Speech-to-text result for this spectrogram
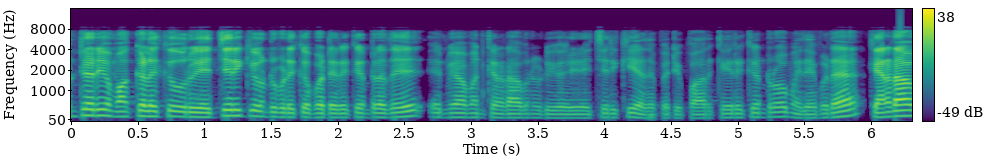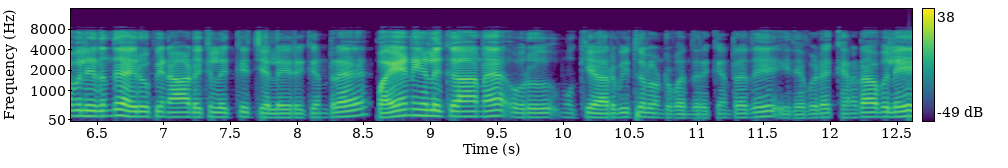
ஒன்றாரியோ மக்களுக்கு ஒரு எச்சரிக்கை ஒன்று விடுக்கப்பட்டிருக்கின்றது. என்வியாமன் கனடாவினுடைய ஒரு எச்சரிக்கை அதை பற்றி பார்க்க இருக்கின்றோம். இதைவிட கனடாவிலிருந்து ஐரோப்பிய நாடுகளுக்கு செல்ல இருக்கின்ற பயணிகளுக்கான ஒரு முக்கிய அறிவித்தல் ஒன்று வந்திருக்கின்றது. இதைவிட கனடாவிலே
